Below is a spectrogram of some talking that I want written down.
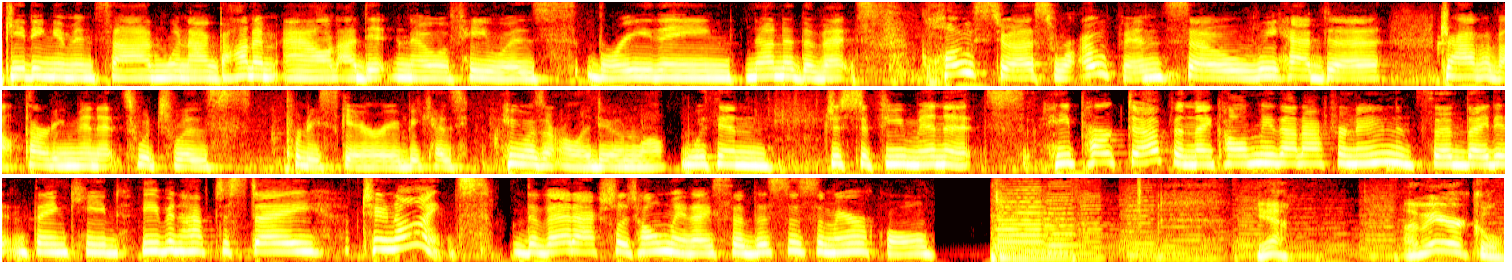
getting him inside. When I got him out, I didn't know if he was breathing. None of the vets close to us were open. So we had to drive about 30 minutes, which was pretty scary because he wasn't really doing well. Within just a few minutes, he perked up and they called me that afternoon and said they didn't think he'd even have to stay two nights. The vet actually told me, they said, this is a miracle. Yeah, a miracle.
